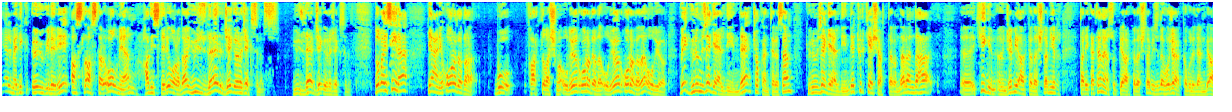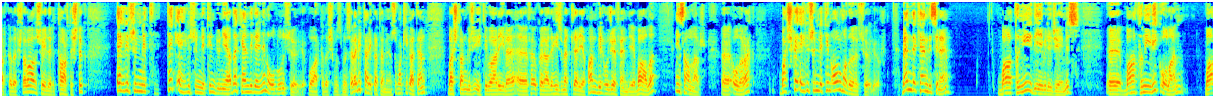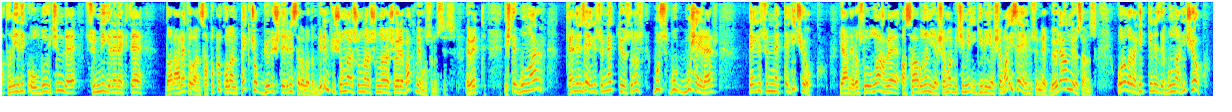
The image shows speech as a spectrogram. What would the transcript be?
gelmedik övgüleri, aslı astarı olmayan hadisleri orada yüzlerce göreceksiniz. Yüzlerce göreceksiniz. Dolayısıyla yani orada da bu farklılaşma oluyor, orada da oluyor, orada da oluyor. Ve günümüze geldiğinde, çok enteresan, günümüze geldiğinde Türkiye şartlarında ben daha e, iki gün önce bir arkadaşla, bir tarikate mensup bir arkadaşla, bizi de hoca kabul eden bir arkadaşla bazı şeyleri tartıştık. Ehli sünnet, tek ehli sünnetin dünyada kendilerinin olduğunu söylüyor bu arkadaşımız mesela. Bir tarikata mensup, hakikaten başlangıcı itibariyle e, fevkalade hizmetler yapan bir hoca efendiye bağlı insanlar e, olarak başka ehli sünnetin olmadığını söylüyor. Ben de kendisine batıni diyebileceğimiz, e, batınilik olan, batınilik olduğu için de sünni gelenekte dalalet olan, sapıklık olan pek çok görüşlerini sıraladım. Dedim ki şunlar şunlar şunlara şöyle bakmıyor musunuz siz? Evet. İşte bunlar kendinize ehli sünnet diyorsunuz. Bu, bu, bu şeyler ehli sünnette hiç yok. Yani Resulullah ve ashabının yaşama biçimi gibi yaşama ise ehli sünnet. Böyle anlıyorsanız. Oralara gittiğinizde bunlar hiç yok.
